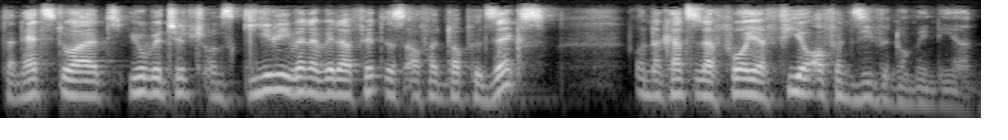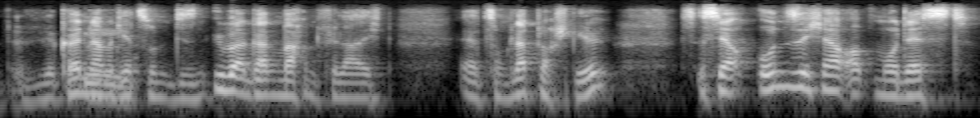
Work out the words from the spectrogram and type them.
Dann hättest du halt Jubicic und Skiri, wenn er wieder fit ist, auf ein Doppel-6. Und dann kannst du davor ja vier Offensive nominieren. Wir können damit Mhm. jetzt so diesen Übergang machen, vielleicht äh, zum Gladbach-Spiel. Es ist ja unsicher, ob Modest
